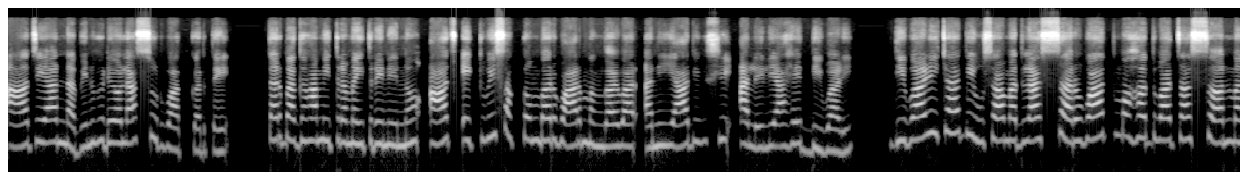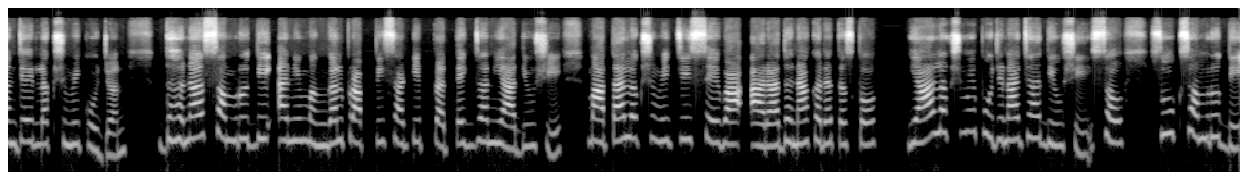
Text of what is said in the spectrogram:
आज या नवीन व्हिडिओला सुरुवात करते. तर बघा मित्रमैत्रिणींनो आज एकवीस ऑक्टोंबर वार मंगळवार आणि या दिवशी आलेली आहे दिवाळी. दिवाळीच्या दिवसामधला सर्वात महत्त्वाचा सण म्हणजे लक्ष्मीपूजन. धन समृद्धी आणि मंगल प्राप्तीसाठी प्रत्येक जण या दिवशी माता लक्ष्मीची सेवा आराधना करत असतो. या लक्ष्मी पूजनाच्या दिवशी सौ सुख समृद्धी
